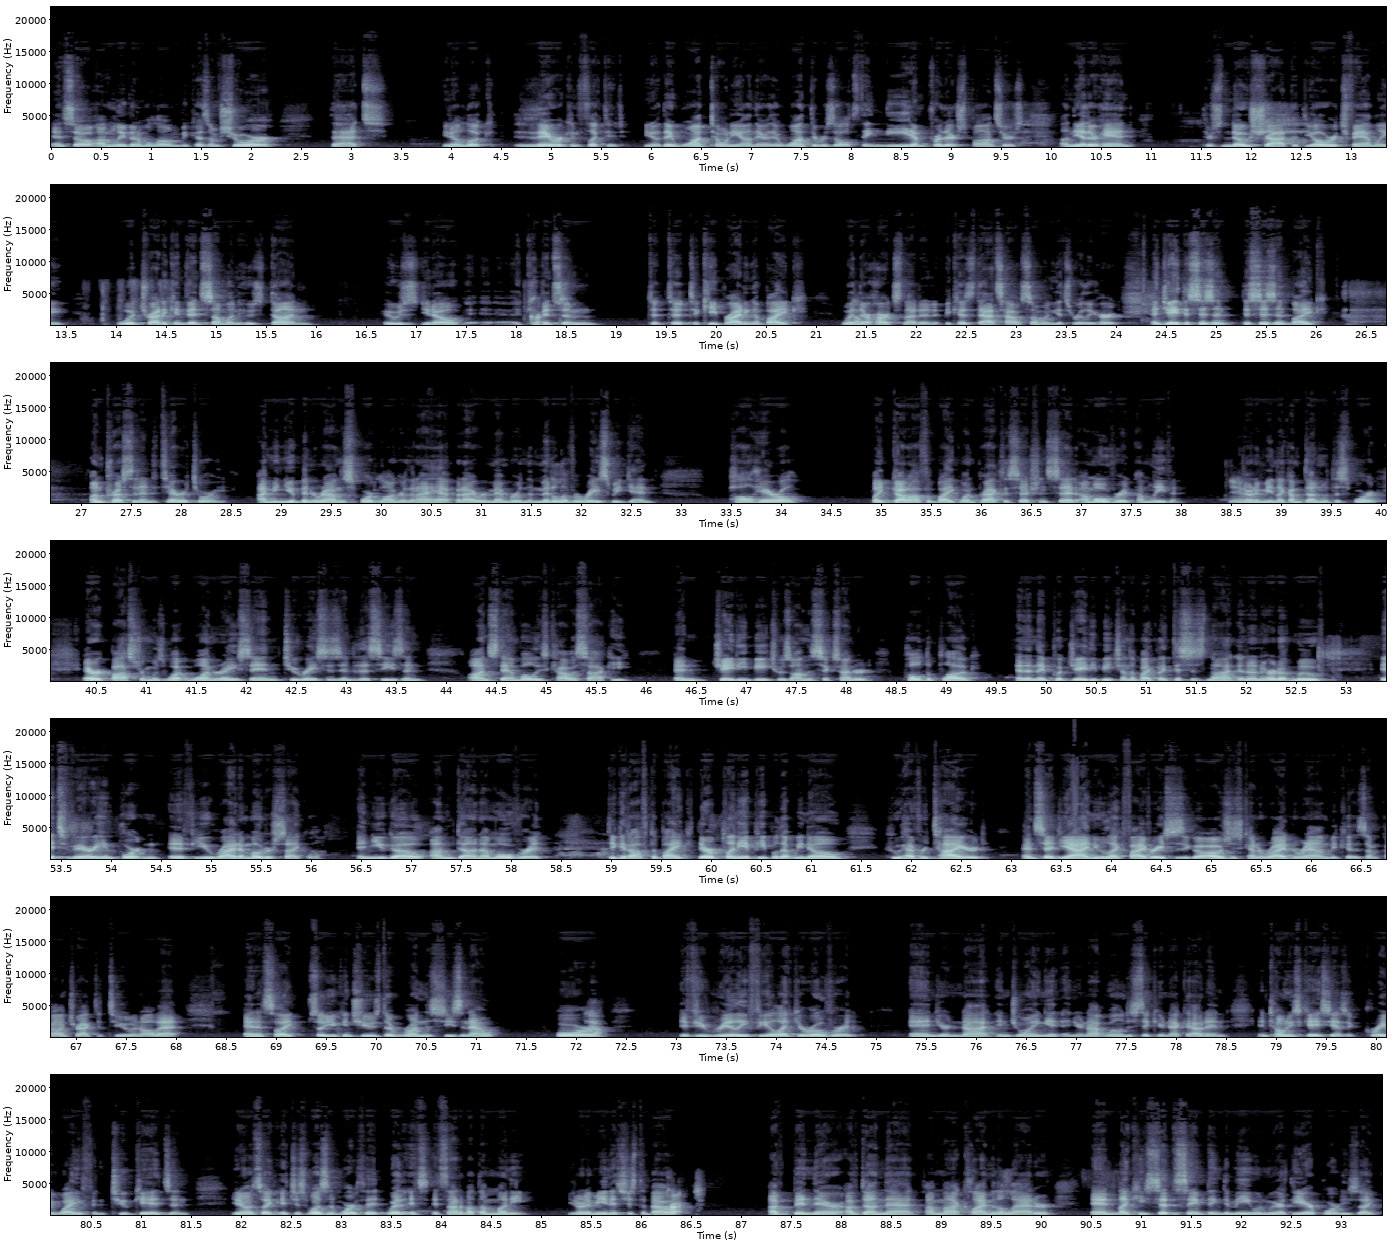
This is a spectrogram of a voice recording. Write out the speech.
and so I'm leaving him alone because I'm sure that you know, look, they were conflicted. You know, they want Tony on there. They want the results. They need him for their sponsors. On the other hand, there's no shot that the Ulrich family would try to convince someone who's done, who's you know, convince them to, to, to keep riding a bike when No. their heart's not in it because that's how someone gets really hurt. And Jay, this isn't this isn't like unprecedented territory. I mean, you've been around the sport longer than I have, but I remember in the middle of a race weekend, Paul Harrell like got off a bike one practice session, said, "I'm over it. I'm leaving." yeah. You know what I mean? Like I'm done with the sport. Eric Bostrom was what one race in, two races into the season on Stanboli's Kawasaki, and JD Beach was on the 600, pulled the plug, and then they put JD Beach on the bike. Like this is not an unheard of move. It's very important if you ride a motorcycle and you go, "I'm done. I'm over it," to get off the bike. There are plenty of people that we know who have retired and said, "Yeah, I knew like five races ago. I was just kind of riding around because I'm contracted to and all that." And it's like, so you can choose to run the season out, or Yeah. if you really feel like you're over it and you're not enjoying it and you're not willing to stick your neck out. And in Tony's case, he has a great wife and two kids, and you know, it's like it just wasn't worth it. Whether it's it's not about the money, you know what I mean? It's just about correct. I've been there, I've done that. I'm not climbing the ladder. And like he said the same thing to me when we were at the airport. He's like,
